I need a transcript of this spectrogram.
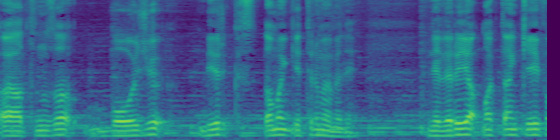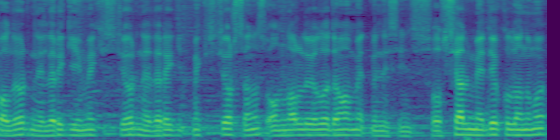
hayatınıza boğucu bir kısıtlama getirmemeli. Neleri yapmaktan keyif alıyor, neleri giymek istiyor, nelere gitmek istiyorsanız onlarla yola devam etmelisiniz. Sosyal medya kullanımı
